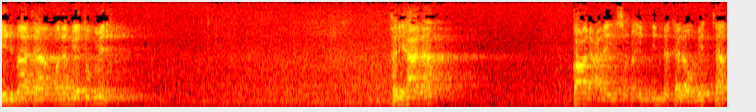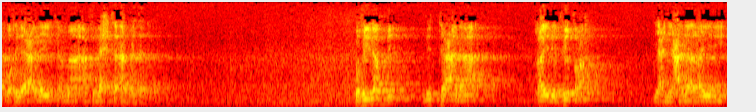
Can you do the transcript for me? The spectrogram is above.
إن مات ولم يتب منه. فلهذا قال عليه الصلاة والسلام إنك لو مت وهي عليك ما أفلحت أبدا. وفي لفظ مت على غير الفطرة يعني على غير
